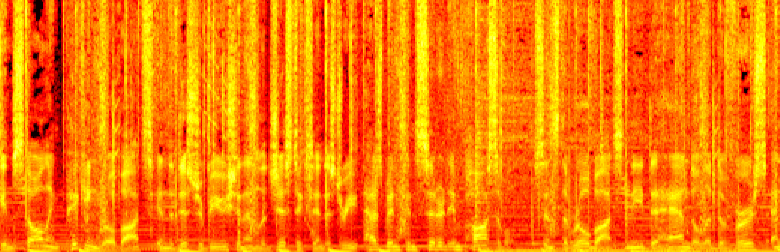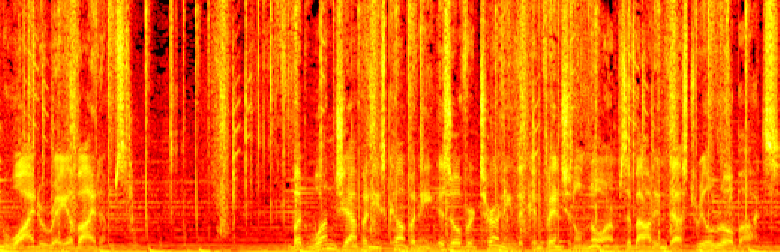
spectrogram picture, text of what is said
installing picking robots in the distribution and logistics industry has been considered impossible since the robots need to handle a diverse and wide array of items. But one Japanese company is overturning the conventional norms about industrial robots.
